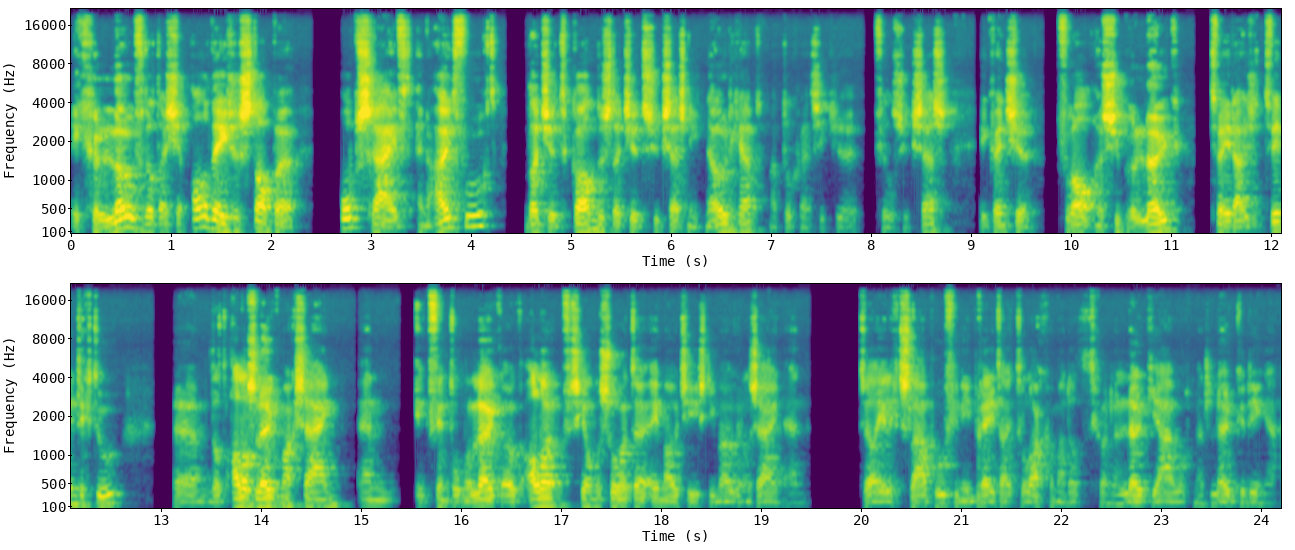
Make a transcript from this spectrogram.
Ik geloof dat als je al deze stappen opschrijft en uitvoert, dat je het kan, dus dat je het succes niet nodig hebt. Maar toch wens ik je veel succes. Ik wens je vooral een superleuk 2020 toe. Um, dat alles leuk mag zijn. En ik vind onder leuk ook alle verschillende soorten emoties die mogen er zijn. En terwijl je ligt te slapen, hoef je niet breed uit te lachen, maar dat het gewoon een leuk jaar wordt met leuke dingen,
